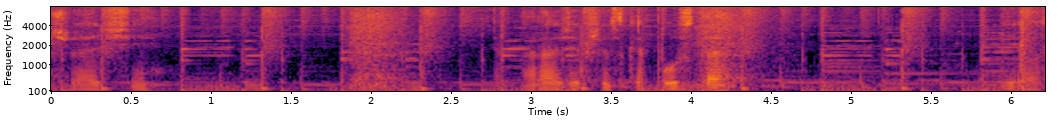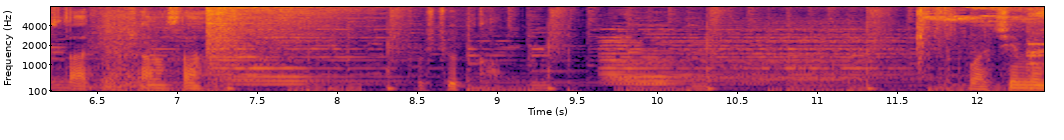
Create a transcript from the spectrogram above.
trzeci. Jak na razie wszystkie puste. I ostatnia szansa. Puściutko. Płacimy.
